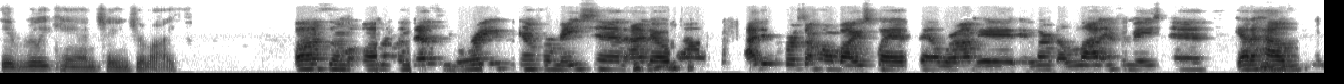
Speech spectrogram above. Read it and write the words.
it really can change your life. Awesome, awesome. That's great information. I know um, I did the first time home buyers class down where I'm at and learned a lot of information. Got a house mm-hmm.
